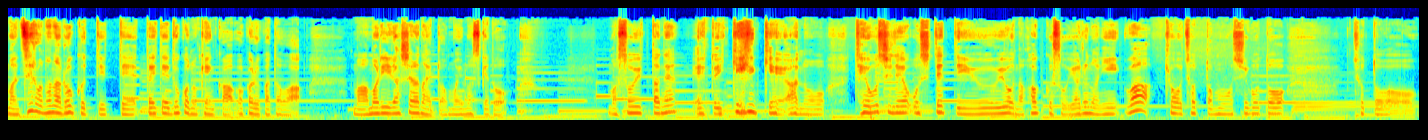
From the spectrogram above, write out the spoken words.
まあ076って言って大体どこの県か分かる方はまああまりいらっしゃらないとは思いますけど まあ、そういったね、えっと、一件一件あの手押しで押してっていうようなファックスをやるのには今日ちょっともう仕事ちょっと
